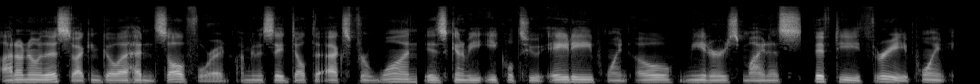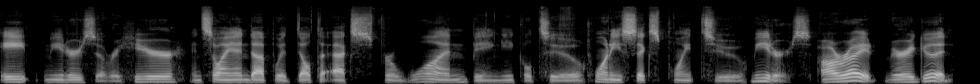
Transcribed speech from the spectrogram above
I don't know this, so I can go ahead and solve for it. I'm going to say delta x for 1 is going to be equal to 80.0 meters minus 53.8 meters over here. And so I end up with delta x for 1 being equal to 26.2 meters. All right, very good.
